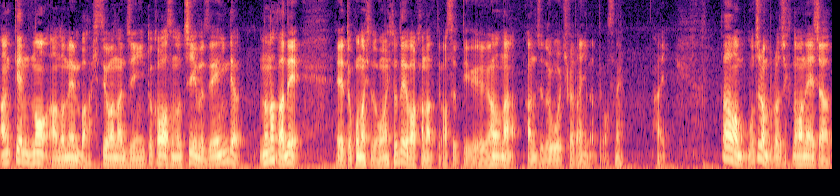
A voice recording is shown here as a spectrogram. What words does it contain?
案件のあのメンバー、必要な人員とかは、そのチーム全員で、の中で、えっ、ー、と、この人とこの人で分かなってますっていうような感じの動き方になってますね。はい。ただ、もちろんプロジェクトマネージャー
